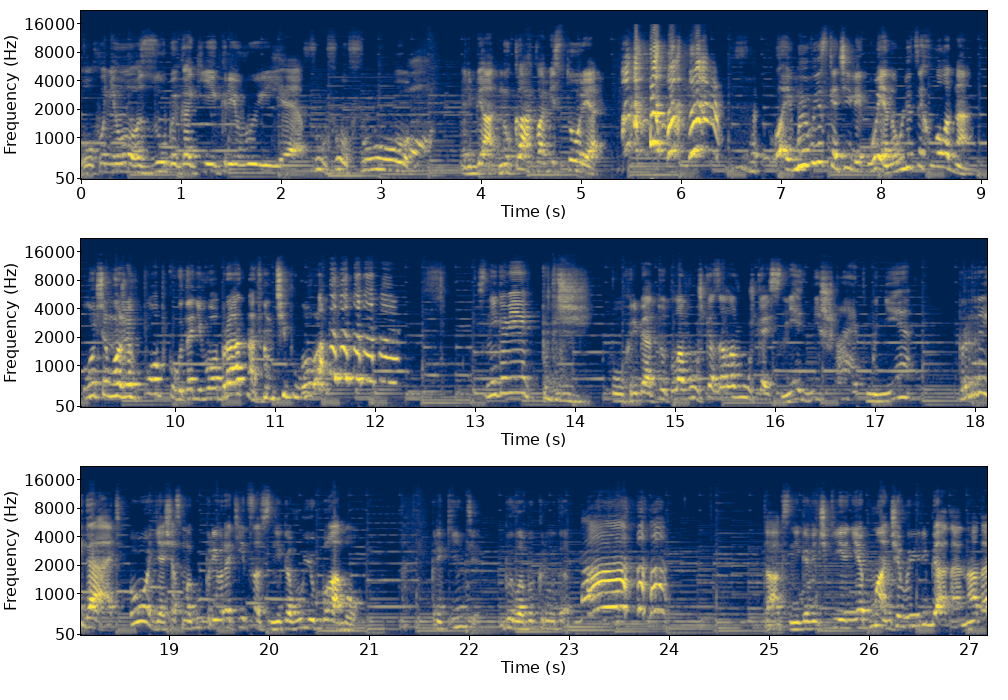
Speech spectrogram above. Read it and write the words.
Ух, у него зубы какие кривые. Фу-фу-фу. Ребят, ну как вам история? Ой, мы выскочили. Ой, а на улице холодно. Лучше, может, в попку, до него обратно, там тепло. Снеговик. Ух, ребят, тут ловушка за ловушкой. Снег мешает мне прыгать. Ой, я сейчас могу превратиться в снеговую бабу. Прикиньте, было бы круто. Так, снеговички не обманчивые ребята. Надо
